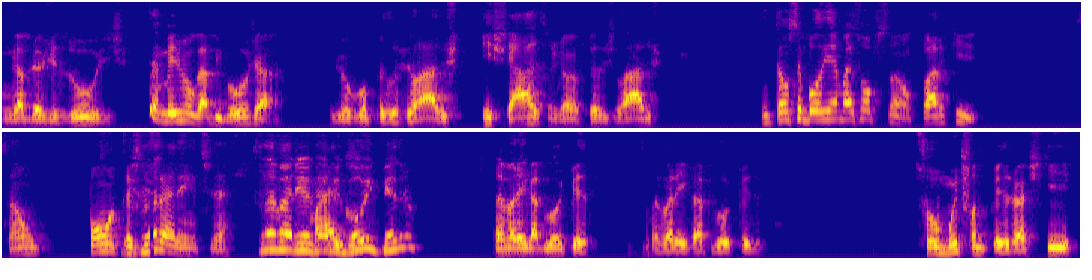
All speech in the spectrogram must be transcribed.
um, Gabriel Jesus, até mesmo o Gabigol já jogou pelos lados, Richardson joga pelos lados. Então Cebolinha é mais uma opção. Claro que são pontas você diferentes, né? Você levaria Mas, Gabigol e Pedro? Levarei Gabigol e Pedro. Levarei Gabigol e Pedro. Sou muito fã do Pedro. Acho que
